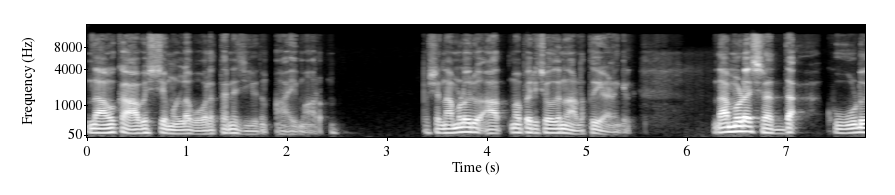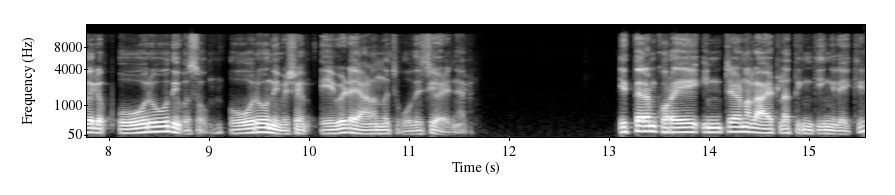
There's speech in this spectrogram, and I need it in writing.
നമുക്ക് ആവശ്യമുള്ള പോലെ തന്നെ ജീവിതം ആയി മാറും. പക്ഷെ നമ്മളൊരു ആത്മപരിശോധന നടത്തുകയാണെങ്കിൽ നമ്മുടെ ശ്രദ്ധ കൂടുതലും ഓരോ ദിവസവും ഓരോ നിമിഷം എവിടെയാണെന്ന് ചോദിച്ചു കഴിഞ്ഞാൽ ഇത്തരം കുറേ ഇന്റേർണൽ ആയിട്ടുള്ള തിങ്കിങ്ങിലേക്ക്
